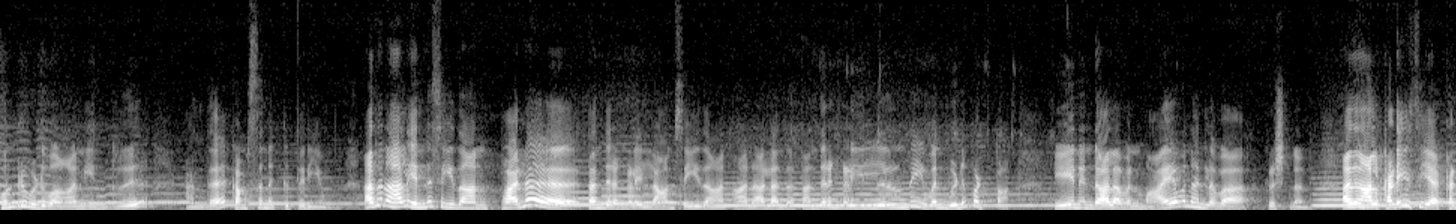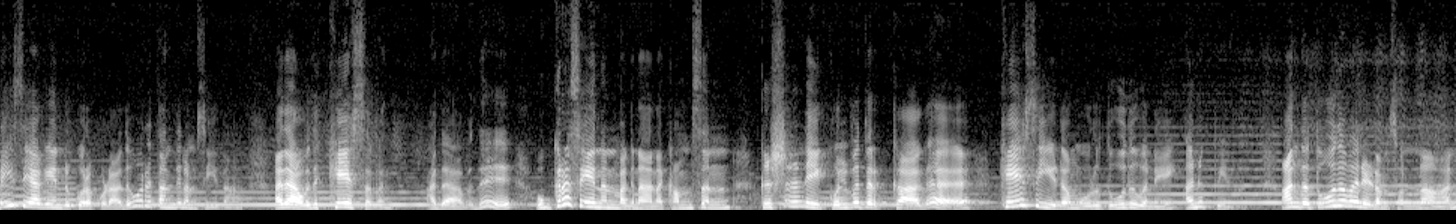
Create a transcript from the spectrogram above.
கொன்று விடுவான் என்று அந்த கம்சனுக்கு தெரியும். அதனால் என்ன செய்தான்? பல தந்திரங்களை எல்லாம் செய்தான். ஆனால் அந்த தந்திரங்களிலிருந்து இவன் விடுபட்டான். ஏனென்றால் அவன் மாயவன் அல்லவா கிருஷ்ணன்? அதனால் கடைசியாக கடைசியாக என்று கூறக்கூடாது ஒரு தந்திரம் செய்தான். அதாவது கேசவன். அதாவது உக்ரசேனன் மகனான கம்சன் கிருஷ்ணனை கொல்வதற்காக கேசியிடம் ஒரு தூதுவனை அனுப்பினான். அந்த தூதுவனிடம் சொன்னான்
